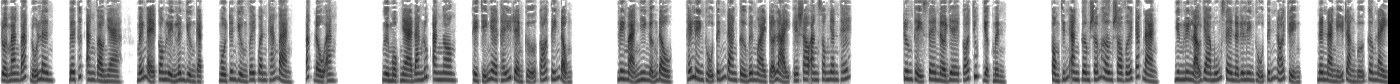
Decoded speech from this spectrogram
rồi mang bát đũa lên, bê thức ăn vào nhà, mấy mẹ con liền lên giường gạch, ngồi trên giường vây quanh kháng bàn, bắt đầu ăn. Người một nhà đang lúc ăn ngon, thì chỉ nghe thấy rèm cửa có tiếng động. Liên Mạn Nhi ngẩng đầu, thấy Liên Thủ Tính đang từ bên ngoài trở lại, kìa sao ăn xong nhanh thế?" Trương thị CNG có chút giật mình. Phòng chính ăn cơm sớm hơn so với các nàng, nhưng Liên lão gia muốn CNG Liên Thủ Tính nói chuyện, nên nàng nghĩ rằng bữa cơm này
